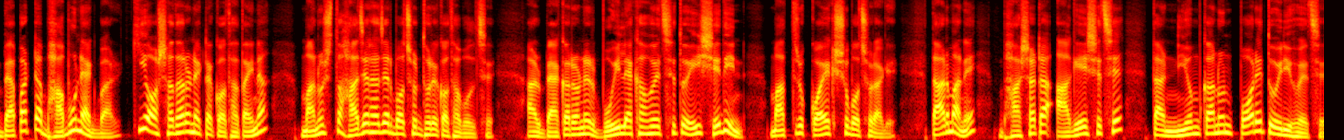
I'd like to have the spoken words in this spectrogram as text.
ব্যাপারটা ভাবুন একবার, কি অসাধারণ একটা কথা, তাই না? মানুষ তো হাজার হাজার বছর ধরে কথা বলছে, আর ব্যাকরণের বই লেখা হয়েছে তো এই সেদিন, মাত্র কয়েকশো বছর আগে। তার মানে ভাষাটা আগে এসেছে, তার নিয়মকানুন পরে তৈরি হয়েছে,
